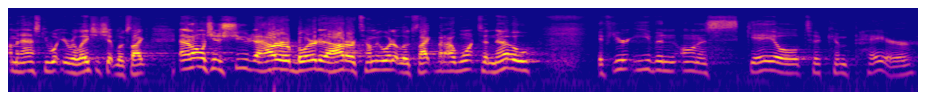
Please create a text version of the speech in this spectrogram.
going to ask you what your relationship looks like. And I don't want you to shoot it out or blurt it out or tell me what it looks like, but I want to know if you're even on a scale to compare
